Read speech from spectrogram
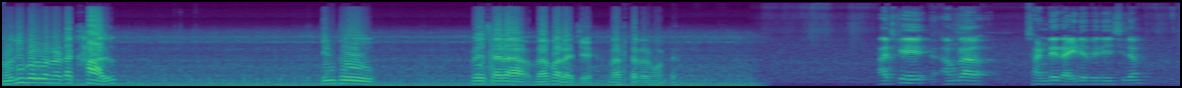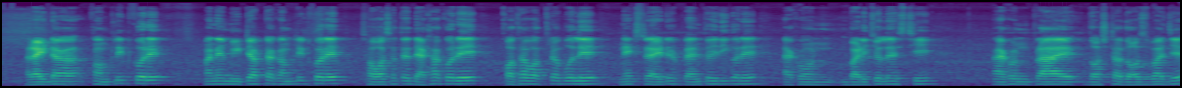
নদী বলব না, ওটা খাল। কিন্তু বেশ একটা ব্যাপার আছে রাস্তাটার মধ্যে। আজকে আমরা সানডে রাইডে বেরিয়েছিলাম। রাইডটা কমপ্লিট করে মানে মিট আপটা কমপ্লিট করে, সবার সাথে দেখা করে, কথাবার্তা বলে নেক্সট রাইডের প্ল্যান তৈরি করে, এখন বাড়ি চলে এসেছি। এখন প্রায় দশটা দশ বাজে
